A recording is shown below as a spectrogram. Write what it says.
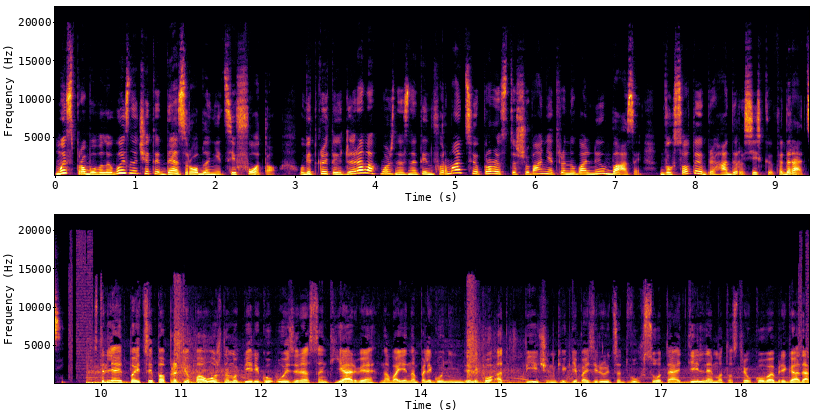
Ми спробували визначити, де зроблені ці фото. У відкритих джерелах можна знайти інформацію про розташування тренувальної бази 200-ї бригади Російської Федерації. Стреляют бойцы по противоположному берегу озера Сантьярве на военном полигоне недалеко от Печенки, где базируется 200-я отдельная мотострелковая бригада.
